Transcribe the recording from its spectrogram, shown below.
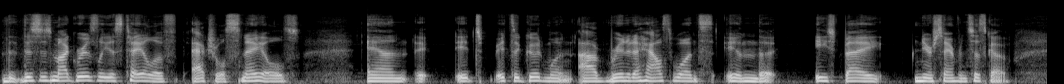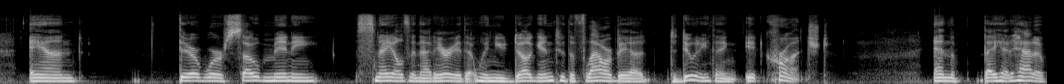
th- this is my grisliest tale of actual snails, and it, it's it's a good one. I rented a house once in the East Bay near San Francisco, and there were so many snails in that area that when you dug into the flower bed to do anything, it crunched. And the, they had had a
